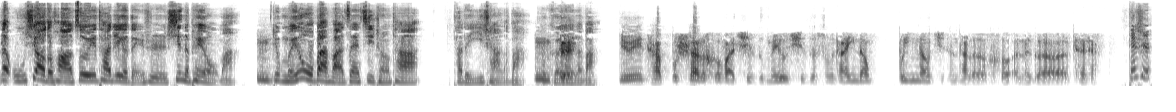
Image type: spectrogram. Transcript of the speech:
嗯，那无效的话，作为他这个等于是新的配偶嘛，嗯，就没有办法再继承他他的遗产了吧？不可以了吧？因为他不是他的合法妻子，没有妻子，所以他应当不应当继承他的合那个财产。但是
